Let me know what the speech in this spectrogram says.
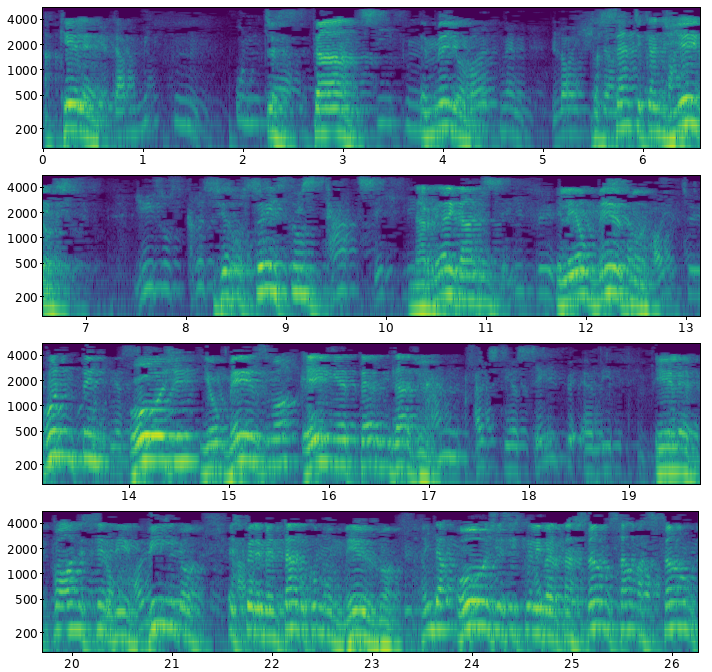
aquele que está em meio dos sete candeeiros Jesus Cristo, na realidade, Ele é o mesmo ontem, hoje e o mesmo em eternidade. Ele pode ser vivido, experimentado como o mesmo. Ainda hoje existe libertação, salvação,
